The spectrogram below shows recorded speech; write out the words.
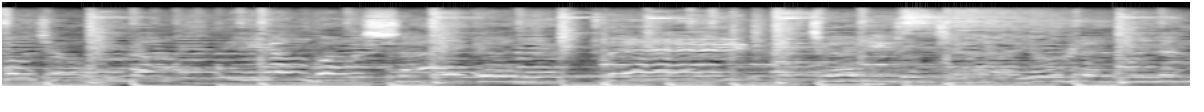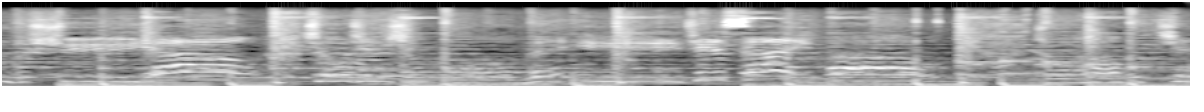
口就让阳光晒干而这一加油人人都需要手牵手我们一起赛跑说好不见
